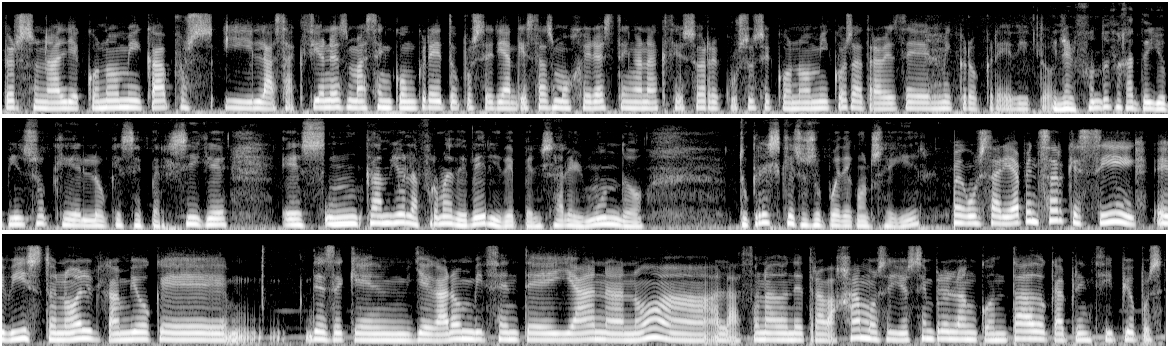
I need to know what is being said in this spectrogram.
personal y económica, pues y las acciones más en concreto pues serían que estas mujeres tengan acceso a recursos económicos a través de microcréditos. En el fondo, fíjate, yo pienso que lo que se persigue es un cambio en la forma de ver y de pensar el mundo. ¿Tú crees que eso se puede conseguir? Me gustaría pensar que sí. He visto ¿no? el cambio que desde que llegaron Vicente y Ana ¿no? a, la zona donde trabajamos, ellos siempre lo han contado, que al principio pues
